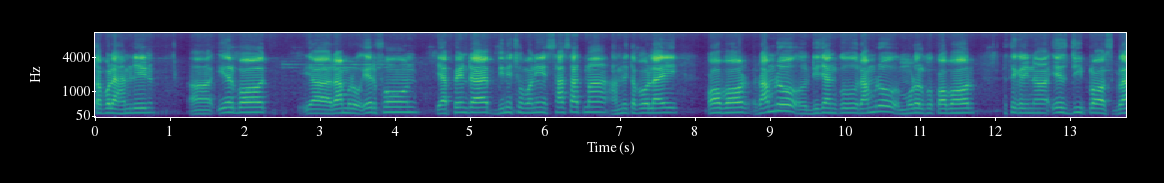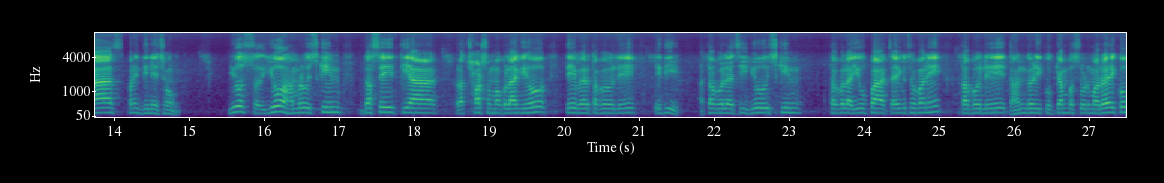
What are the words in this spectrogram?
तपाईँलाई हामीले इयरबड या राम्रो इयरफोन या पेन ड्राइभ दिनेछौँ भने साथसाथमा हामीले तपाईँलाई कभर राम्रो डिजाइनको राम्रो मोडलको कभर त्यस्तै गरिन एचडी प्लस ग्लास पनि दिनेछौँ। यो यो हाम्रो स्किम दसैँ तिहार र छठसम्मको लागि हो। त्यही भएर तपाईँले यदि तपाईँलाई चाहिँ यो स्किम तपाईँलाई यो उपहार चाहिएको छ भने तपाईँले धनगढीको क्याम्पस रोडमा रहेको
